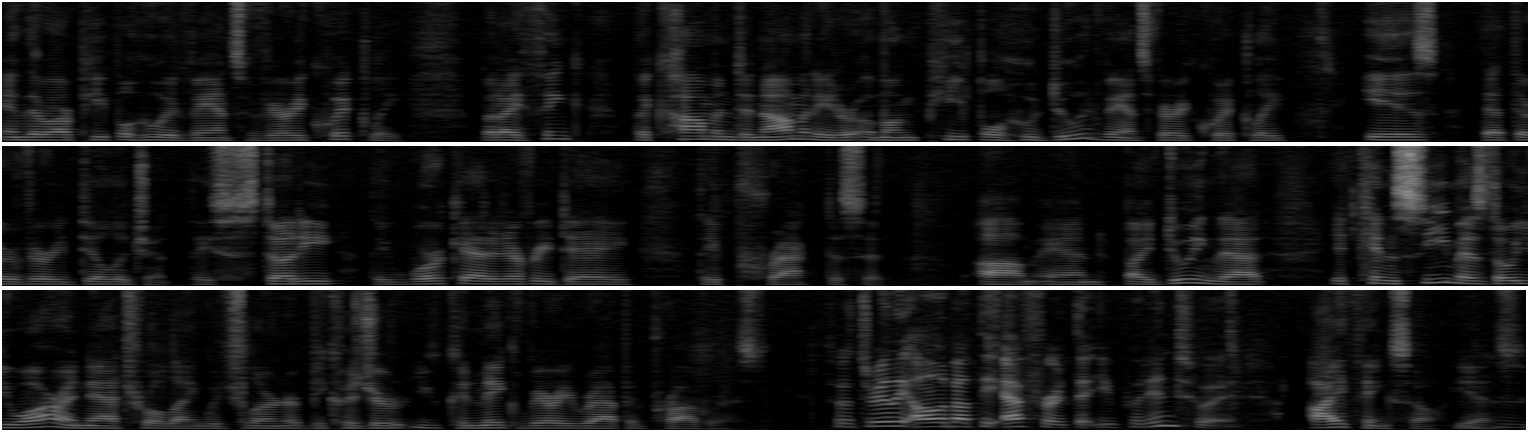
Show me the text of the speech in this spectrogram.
and there are people who advance very quickly. But I think the common denominator among people who do advance very quickly is that they're very diligent. They study, they work at it every day, they practice it. Um, and by doing that, it can seem as though you are a natural language learner because you're, you can make very rapid progress. So it's really all about the effort that you put into it. I think so, yes.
